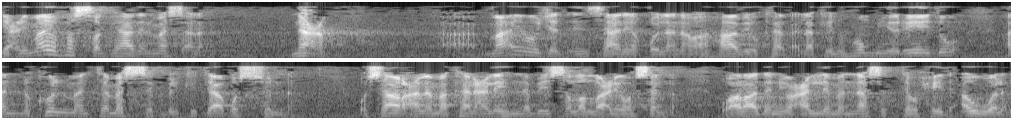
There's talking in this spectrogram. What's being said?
يعني ما يفصل في هذه المسألة. نعم ما يوجد إنسان يقول أنا وهابي وكذا لكن هم يريدوا أن كل من تمسك بالكتاب والسنة وسار على ما كان عليه النبي صلى الله عليه وسلم وأراد أن يعلم الناس التوحيد أولا.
